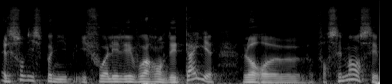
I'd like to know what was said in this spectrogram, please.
elles sont disponibles. Il faut aller les voir en détail. Alors, euh, forcément, c'est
